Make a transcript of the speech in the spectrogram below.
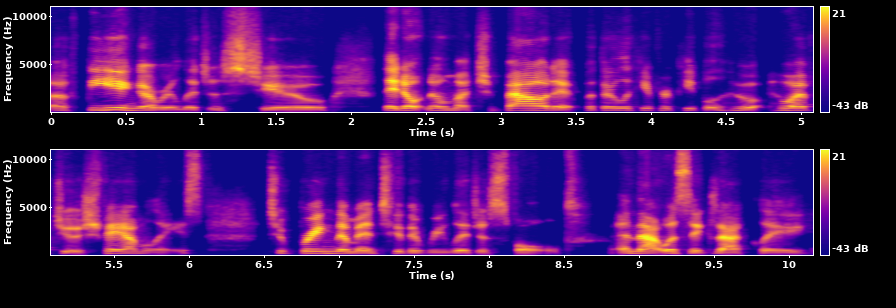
of being a religious jew. They don't know much about it but they're looking for people who who have jewish families to bring them into the religious fold and that was exactly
